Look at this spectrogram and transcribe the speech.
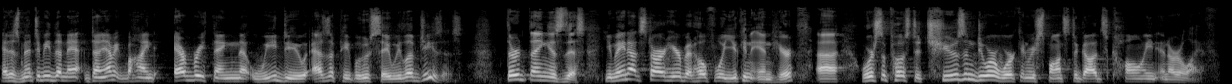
It is meant to be the na- dynamic behind everything that we do as a people who say we love Jesus. Third thing is this. You may not start here, but hopefully you can end here. Uh, we're supposed to choose and do our work in response to God's calling in our life.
